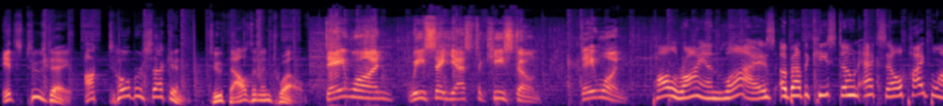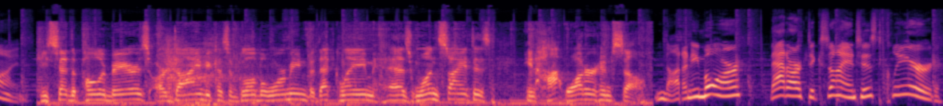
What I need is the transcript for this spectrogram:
It's Tuesday, October 2nd, 2012. Day one, we say yes to Keystone. Day one. Paul Ryan lies about the Keystone XL pipeline. He said the polar bears are dying because of global warming, but that claim has one scientist in hot water himself. Not anymore. That Arctic scientist cleared.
